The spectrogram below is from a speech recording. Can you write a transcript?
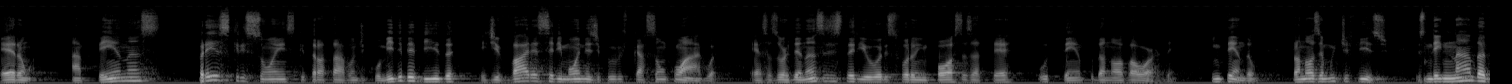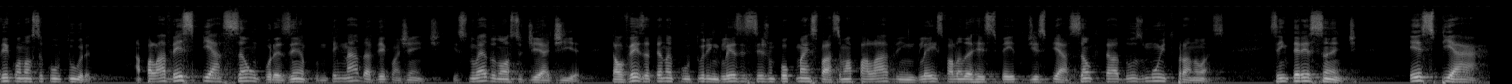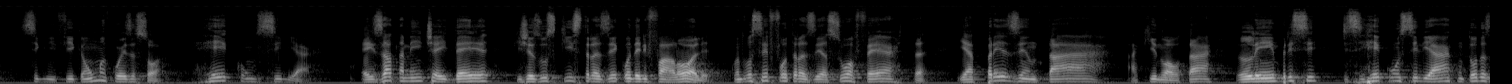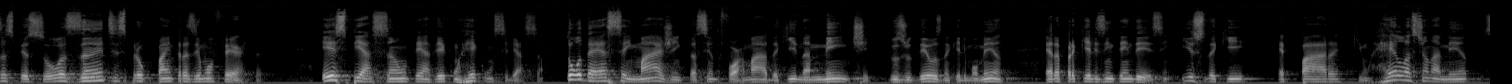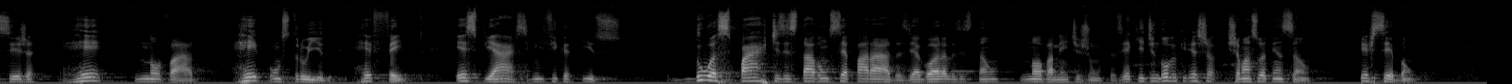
Eram apenas prescrições que tratavam de comida e bebida e de várias cerimônias de purificação com água. Essas ordenanças exteriores foram impostas até o tempo da nova ordem. Entendam, para nós é muito difícil. Isso não tem nada a ver com a nossa cultura. A palavra expiação, por exemplo, não tem nada a ver com a gente. Isso não é do nosso dia a dia. Talvez até na cultura inglesa seja um pouco mais fácil. É uma palavra em inglês falando a respeito de expiação que traduz muito para nós. Isso é interessante. Expiar significa uma coisa só: reconciliar. É exatamente a ideia que Jesus quis trazer quando ele fala: olha, quando você for trazer a sua oferta e apresentar aqui no altar, lembre-se de se reconciliar com todas as pessoas antes de se preocupar em trazer uma oferta. Expiação tem a ver com reconciliação. Toda essa imagem que está sendo formada aqui na mente dos judeus naquele momento era para que eles entendessem: isso daqui é para que um relacionamento seja renovado, reconstruído, refeito. Espiar significa isso. Duas partes estavam separadas e agora elas estão novamente juntas. E aqui, de novo, eu queria chamar a sua atenção. Percebam,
